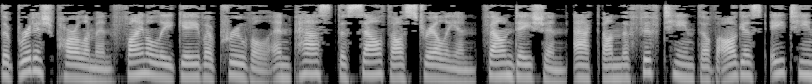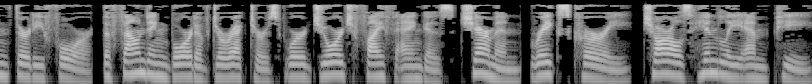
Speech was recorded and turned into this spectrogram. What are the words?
the British Parliament finally gave approval and passed the South Australian Foundation Act on 15 August 1834. The founding board of directors were George Fife Angas Chairman, Raikes Currie, Charles Hindley MP,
